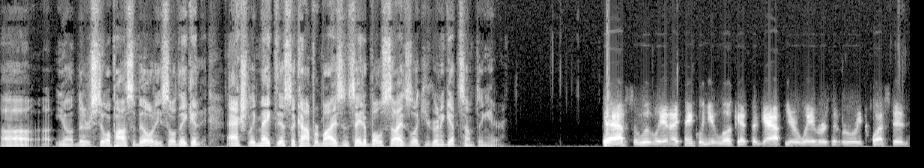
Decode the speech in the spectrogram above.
uh, you know, are still a possibility. So they could actually make this a compromise and say to both sides, look, you're going to get something here. Yeah, absolutely. And I think when you look at the gap year waivers that were requested,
